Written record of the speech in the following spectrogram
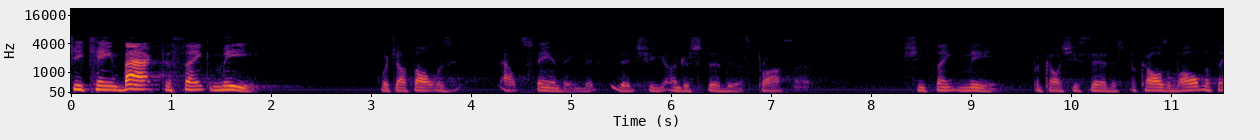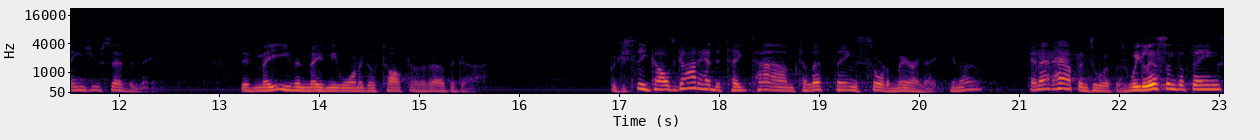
she came back to thank me, which I thought was outstanding that, that she understood this process. She thanked me because she said, It's because of all the things you said to me that may even made me want to go talk to that other guy. Because see, because God had to take time to let things sort of marinate, you know? And that happens with us. We listen to things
